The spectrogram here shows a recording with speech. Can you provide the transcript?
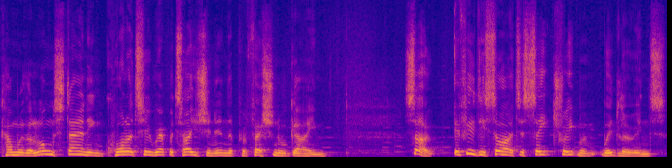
come with a long standing quality reputation in the professional game. So, if you decide to seek treatment with Lewins,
